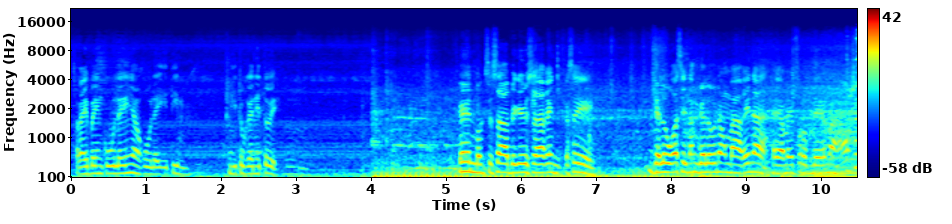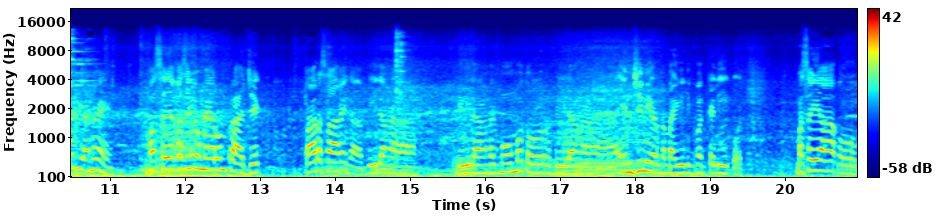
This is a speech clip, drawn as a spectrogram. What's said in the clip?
Saka iba yung kulay niya, kulay itim. Dito ganito eh. Ngayon, magsasabi kayo sa akin kasi galaw kasi ng galaw ng makina kaya may problema. Actually ano eh, masaya kasi yung merong project para sa akin ah, bilang ah, bilang nagmumotor, bilang ah, engineer na mahilig magkalikot. Masaya ako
